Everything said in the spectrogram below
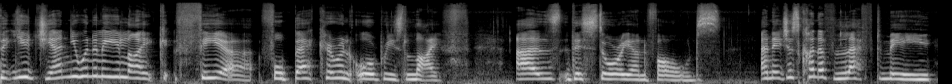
But you genuinely like fear for Beca and Aubrey's life as this story unfolds. And it just kind of left me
